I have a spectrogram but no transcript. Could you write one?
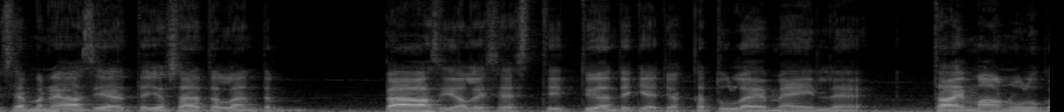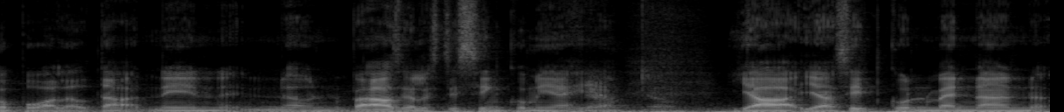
semmoinen asia, että jos ajatellaan, että pääasiallisesti työntekijät, jotka tulee meille Taimaan ulkopuolelta, niin ne on pääasiallisesti sinkkumiehiä. Joo, joo. Ja, ja sitten kun mennään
